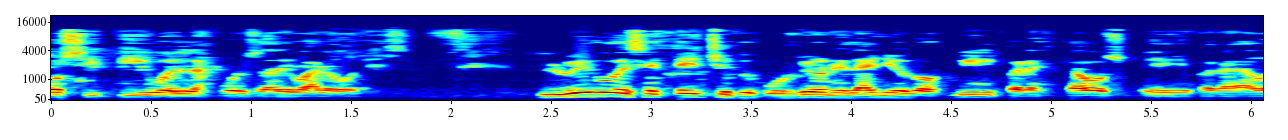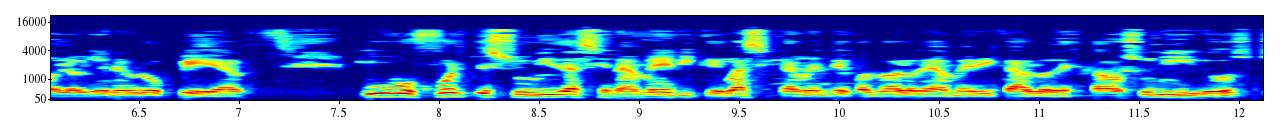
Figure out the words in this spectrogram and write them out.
positivo en las bolsas de valores. Luego de ese techo que ocurrió en el año 2000 para, Estados, eh, para la Unión Europea, hubo fuertes subidas en América, y básicamente cuando hablo de América hablo de Estados Unidos,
